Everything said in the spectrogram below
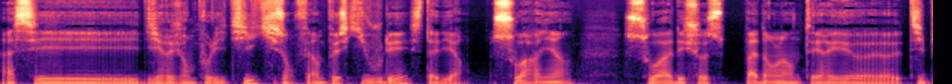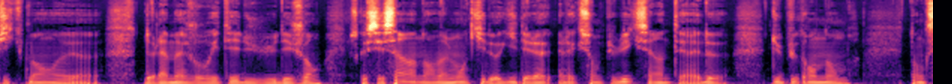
à ses dirigeants politiques. Ils ont fait un peu ce qu'ils voulaient, c'est-à-dire soit rien, soit des choses pas dans l'intérêt euh, typiquement euh, de la majorité du, des gens, parce que c'est ça hein, normalement qui doit guider l'action publique, c'est l'intérêt du plus grand nombre. Donc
